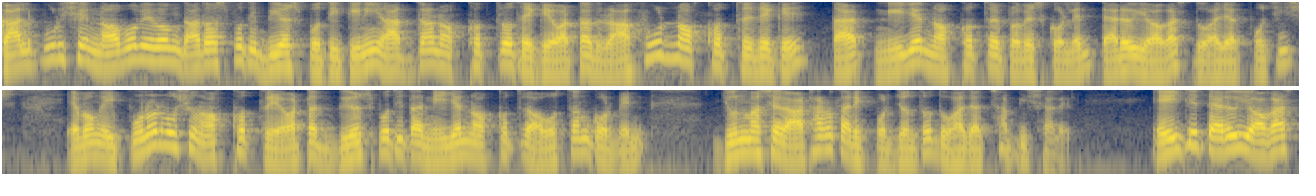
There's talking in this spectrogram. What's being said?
কালপুরুষের নবম এবং দ্বাদশপতি বৃহস্পতি, তিনি আদ্রা নক্ষত্র থেকে, অর্থাৎ রাহুর নক্ষত্র থেকে তার নিজের নক্ষত্রে প্রবেশ করলেন তেরোই আগস্ট দু এবং এই পুনর্বসু নক্ষত্রে, অর্থাৎ বৃহস্পতি তার নিজের নক্ষত্রে অবস্থান করবেন জুন মাসের আঠারো তারিখ পর্যন্ত দু হাজার ছাব্বিশ সালের এই যে তেরোই আগস্ট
